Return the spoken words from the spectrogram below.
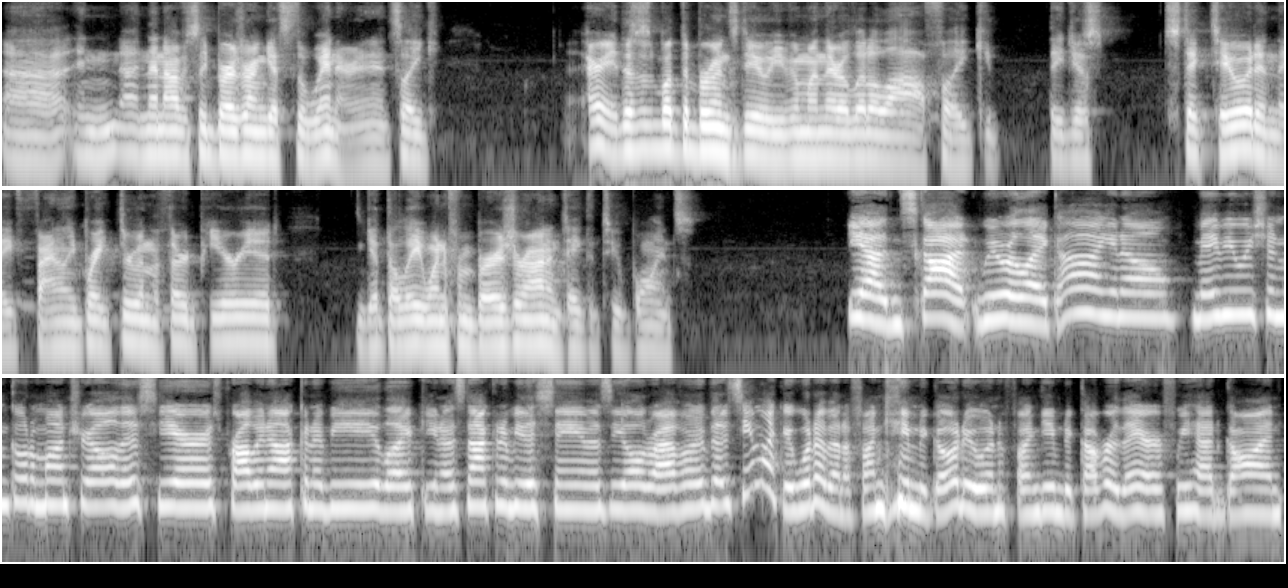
Uh, and and then obviously Bergeron gets the winner, and it's like, all right, this is what the Bruins do, even when they're a little off. Like they just stick to it, and they finally break through in the third period, get the late win from Bergeron, and take the two points. Yeah, and Scott, we were like, ah, oh, you know, maybe we shouldn't go to Montreal this year. It's probably not going to be like, you know, it's not going to be the same as the old rivalry, but it seemed like it would have been a fun game to go to and a fun game to cover there if we had gone.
